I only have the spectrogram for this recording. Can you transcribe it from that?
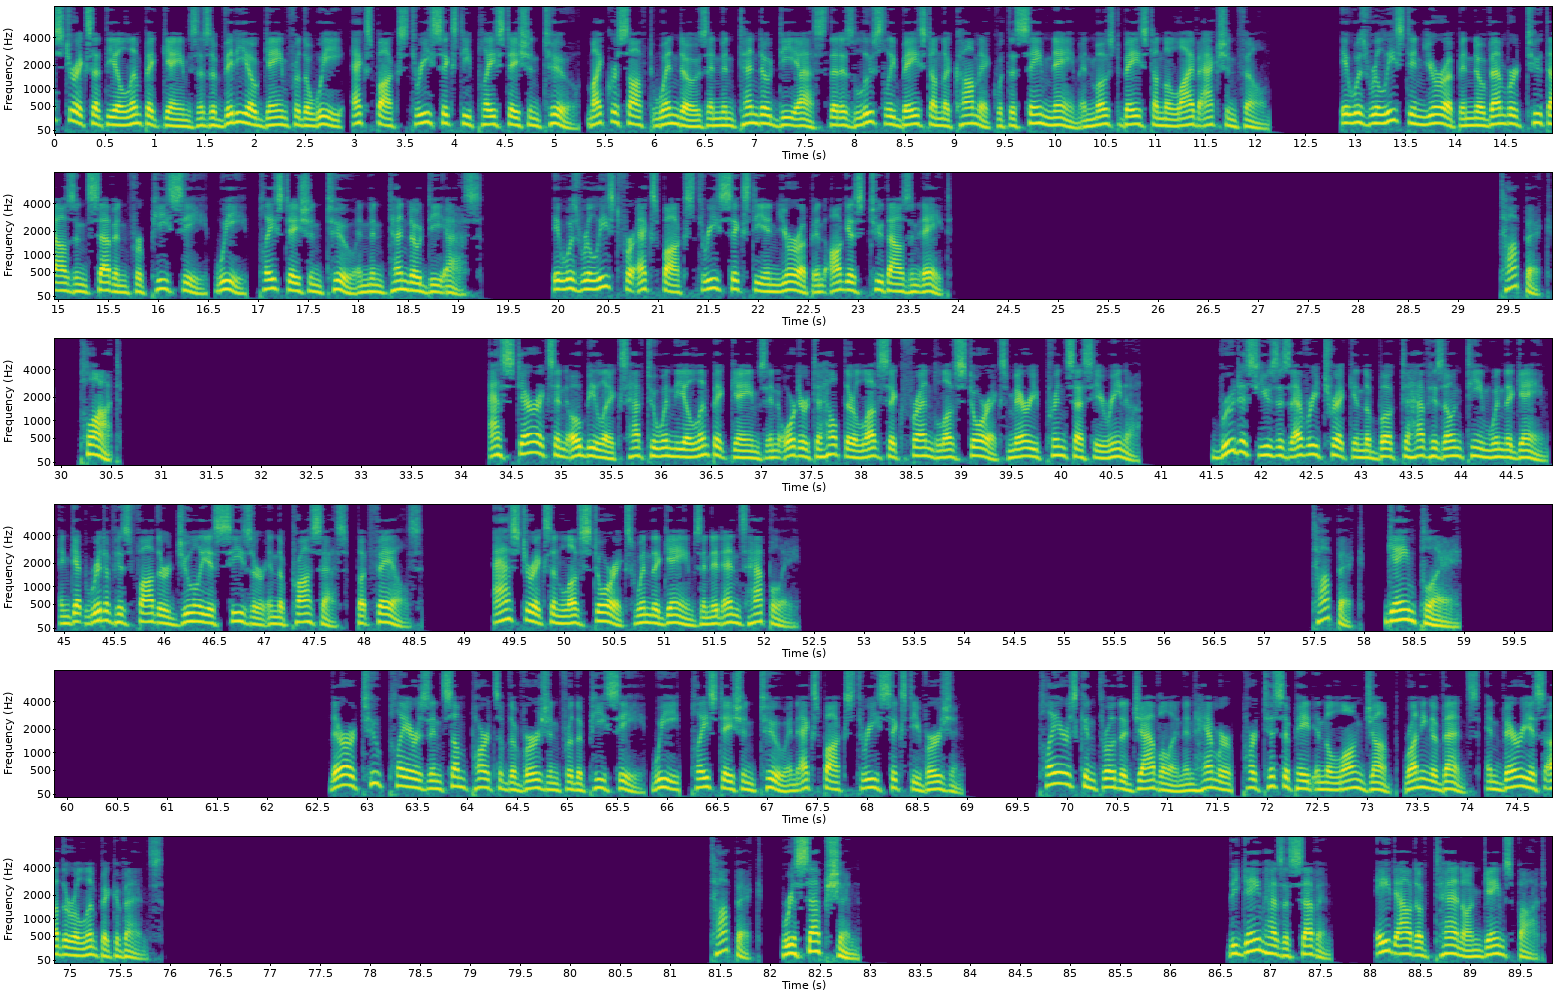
Asterix at the Olympic Games is a video game for the Wii, Xbox 360 PlayStation 2, Microsoft Windows and Nintendo DS that is loosely based on the comic with the same name and most based on the live-action film. It was released in Europe in November 2007 for PC, Wii, PlayStation 2 and Nintendo DS. It was released for Xbox 360 in Europe in August 2008. Plot Asterix and Obelix have to win the Olympic Games in order to help their lovesick friend Lovestorix marry Princess Irina. Brutus uses every trick in the book to have his own team win the game, and get rid of his father Julius Caesar in the process, but fails. Asterix and Lovestorix win the games and it ends happily. Gameplay There are two players in some parts of the version for the PC, Wii, PlayStation 2 and Xbox 360 version. Players can throw the javelin and hammer, participate in the long jump, running events, and various other Olympic events. Reception The game has a 7.8 out of 10 on GameSpot.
